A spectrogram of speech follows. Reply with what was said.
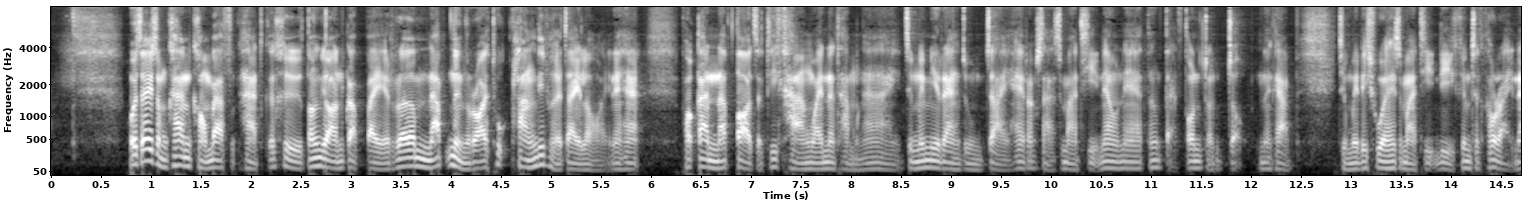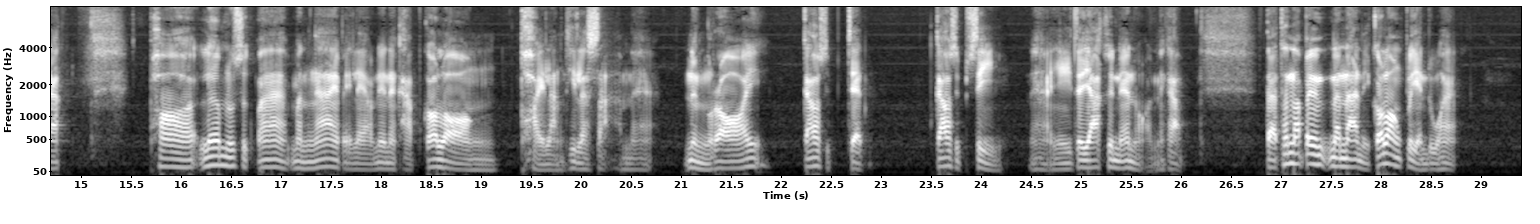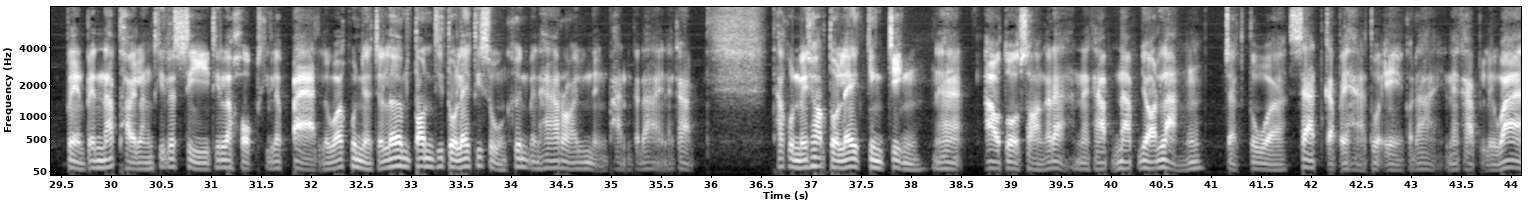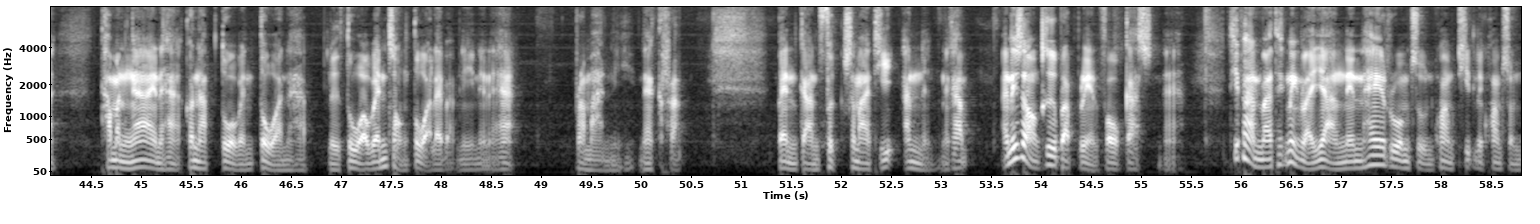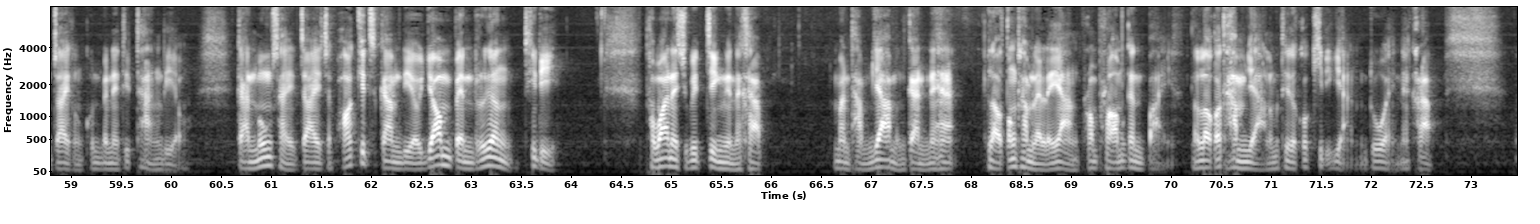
หัวใจสำคัญของแบบฝึกหัดก็คือต้องย้อนกลับไปเริ่มนับ 100 ทุกครั้งที่เผลอใจลอยนะฮะ เพราะการนับต่อจากที่ค้างไว้นะทำง่าย จึงไม่มีแรงจูงใจให้รักษาสมาธิแน่วแน่ตั้งแต่ต้นจนจบนะครับ จึงไม่ได้ช่วยให้สมาธิดีขึ้นสักเท่าไหร่นัก พอเริ่มรู้สึกว่ามันง่ายไปแล้วเนี่ยนะครับ ก็ลองถอยหลังทีละ3นะฮะหนึ่งร้อยเก้าสิบเจ็ดเก้าสิบสี่นะฮะอย่างนี้จะยากขึ้นแน่นอนนะครับ แต่ถ้านับเป็นนานๆอีกก็ลองเปลี่ยนดูฮะ เปลี่ยนเป็นนับถอยหลังทีละ4ทีละ6ทีละ8 หรือว่าคุณอยากจะเริ่มต้นที่ตัวเลขที่สูงขึ้นเป็น 500หรือ1,000 ก็ได้นะครับ ถ้าคุณไม่ชอบตัวเลขจริงๆนะฮะเอาตัวอักษรก็ได้นะครับ นับย้อนหลังจากตัว Z กลับไปหาตัว A ก็ได้นะครับ หรือว่าถ้ามันง่ายนะฮะก็นับตัวเว้นตัวนะครับ หรือตัวเว้น 2 ตัวอะไรแบบนี้เนี่ยนะฮะประมาณนี้นะครับ เป็นการฝึกสมาธิอันหนึ่งนะครับ อันที่ 2 คือปรับเปลี่ยนโฟกัสนะ ที่ผ่านมาเทคนิคหลายอย่างเน้นให้รวมศูนย์ความคิดหรือความสนใจของคุณไปในทิศทางเดียว การมุ่งใส่ใจเฉพาะกิจกรรมเดียวย่อมเป็นเรื่องที่ดีทว่าในชีวิตจริงเนี่ยนะครับ มันทำยากเหมือนกันนะฮะเราต้องทำหลาย ๆ อย่างพร้อม ๆ กันไป แล้วเราก็ทำอย่างแล้วบางทีเราก็คิดอีกอย่างด้วยนะครับ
